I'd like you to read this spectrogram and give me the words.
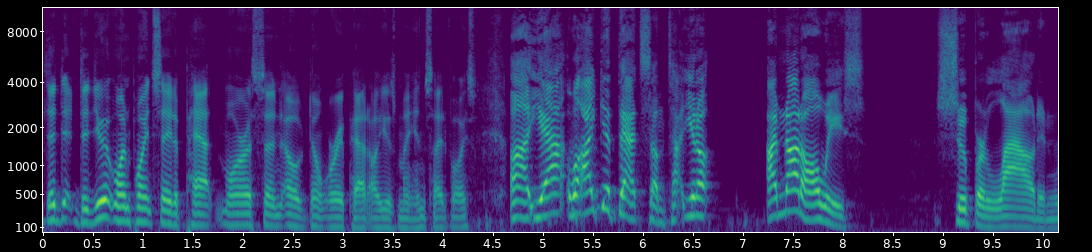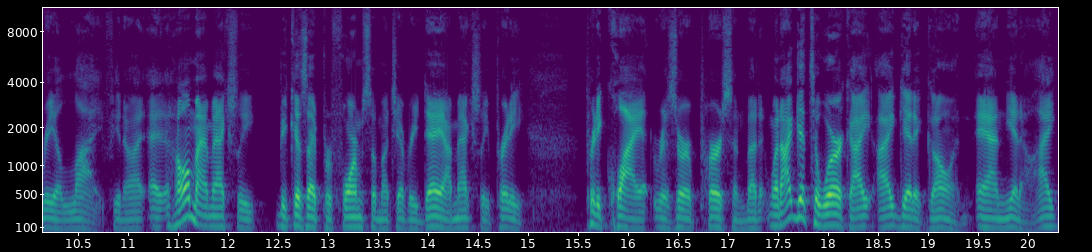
Did, did you at one point say to Patt Morrison, "Oh, don't worry, Patt, I'll use my inside voice"? Uh, yeah, well, I get that sometimes. You know, I'm not always super loud in real life. You know, at- home, I'm actually because I perform so much every day. I'm actually pretty, pretty quiet, reserved person. But when I get to work, I I get it going, and you know, I.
